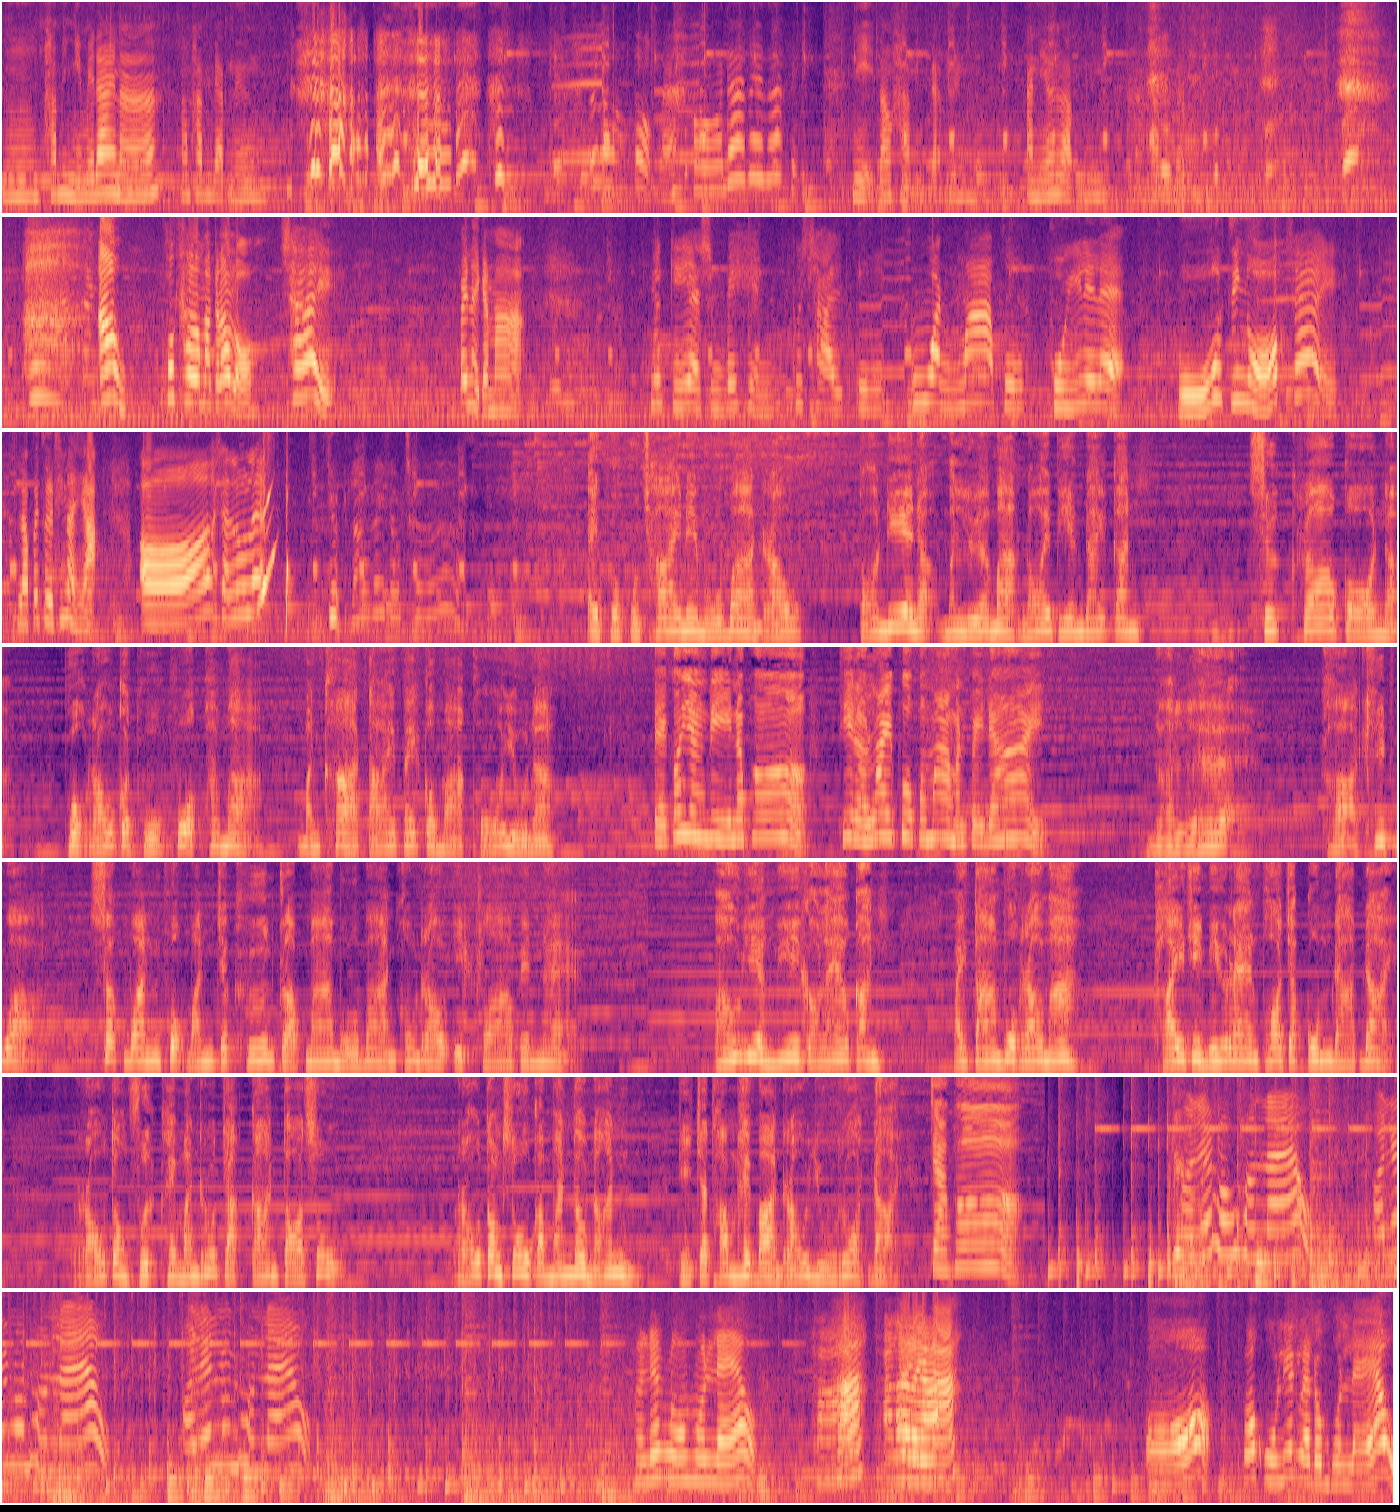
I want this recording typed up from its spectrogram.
อืมพับอย่างนี้ไม่ได้นะ ต้องพับแบบนึง กนะ อ๋อ ได้ได้ได้ นี่ต้องพับอีกแบบนึง อันนี้แบบนี่พับอีกแบบนึงเอ้า พวกเธอมากันแล้วเหรอ ใช่ ไปไหนกันมา เมื่อกี้อะฉันไปเห็นผู้ชายพุงอ้วนมากพุงพุยเลยแหละ โห จริงเหรอ ใช่ แล้วไปเจอที่ไหนอะอ๋อ ฉันรู้แล้ว หยุดเล่าได้แล้วเธอ ไอ้พวกผู้ชายในหมู่บ้านเรา ตอนนี้น่ะมันเหลือมากน้อยเพียงใดกันศึกคราวก่อนน่ะ พวกเราก็ถูกพวกพม่า มันฆ่าตายไปก็มากโขอยู่นะ แต่ก็ยังดีนะพ่อ ที่เราไล่พวกพม่ามันไปได้ นั่นแหละ ข้าคิดว่า สักวันพวกมันจะคืนกลับมาหมู่บ้านของเราอีกคลาเป็นแน่ เอาเยี่ยงนี้ก็แล้วกัน ไปตามพวกเรามา ใครที่มีแรงพอจะกุมดาบได้ เราต้องฝึกให้มันรู้จักการต่อสู้ เราต้องสู้กับมันเท่านั้น ที่จะทำให้บ้านเราอยู่รอดได้ จ้าพ่อขอเรียกลงทุนแล้วขอเรียกลงทุนแล้วขอเรียกลงทุนแล้วขอเรียกลงทุนแล้วฮะอะไรนะอ๋อ พ่อครูเรียกระดมพลแล้ว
